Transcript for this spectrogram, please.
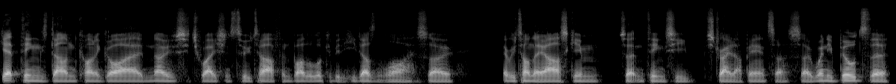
get things done kind of guy. No situations too tough, and by the look of it, he doesn't lie. So every time they ask him certain things, he straight up answer. So when he builds the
